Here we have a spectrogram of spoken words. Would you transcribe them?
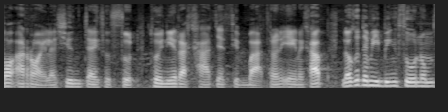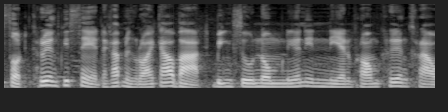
ก็อร่อยและชื่นใจสุดๆถ้วยนี้ราคา 70 บาทเท่านั้นเองนะครับแล้วก็จะมีบิงซูนมสดเครื่องพิเศษนะครับ109 บาท บิงซูนมเนื้อเนียนๆพร้อมเครื่องคราว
